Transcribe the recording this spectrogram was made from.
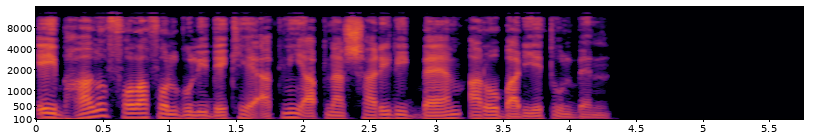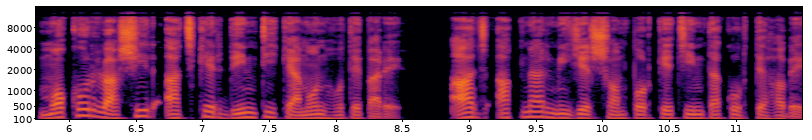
এই ভালো ফলাফলগুলি দেখে আপনি আপনার শারীরিক ব্যায়াম আরও বাড়িয়ে তুলবেন। মকর রাশির আজকের দিনটি কেমন হতে পারে? আজ আপনার নিজের সম্পর্কে চিন্তা করতে হবে।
